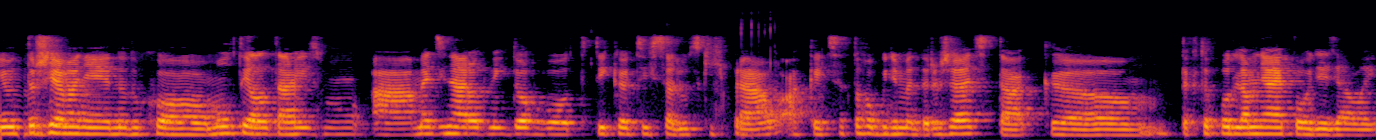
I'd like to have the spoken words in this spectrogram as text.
je udržiavanie jednoducho multilateralizmu a medzinárodných dohôd týkajúcich sa ľudských práv a keď sa toho budeme držať, tak, ehm, tak to podľa mňa aj pôjde ďalej.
